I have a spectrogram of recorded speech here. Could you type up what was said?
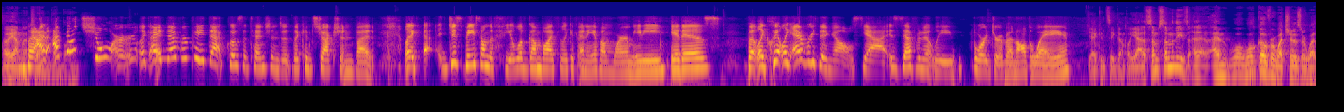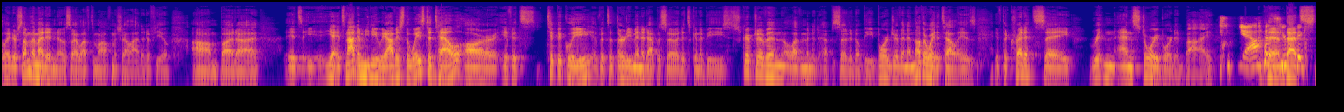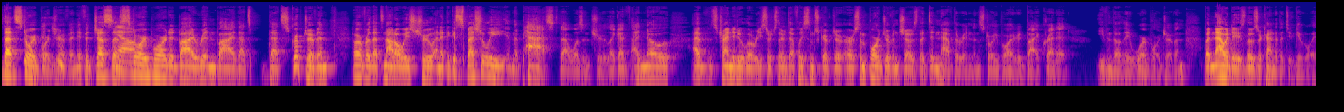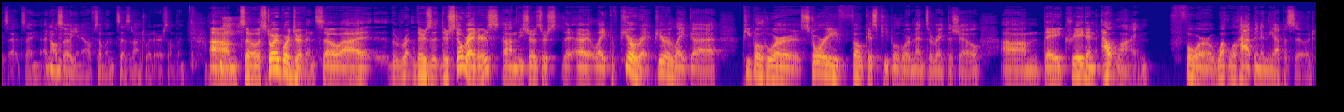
Oh yeah, I'm not but sure I, I'm not sure. Like I never paid that close attention to the construction, but like uh, just based on the feel of Gumball, I feel like if any of them were, maybe it is. But like like everything else, yeah, is definitely board driven all the way. Yeah, I can see Gumball. Yeah, some some of these, I, I we'll, we'll go over what shows are what later. Some of them I didn't know, so I left them off. Michelle added a few, um, but uh, it's yeah, it's not immediately obvious. The ways to tell are if it's typically if it's a thirty minute episode, it's going to be script driven. Eleven minute episode, it'll be board driven. Another way to tell is if the credits say written and storyboarded by yeah then that's big... that's storyboard driven if it just says yeah. storyboarded by written by that's that's script driven However, that's not always true. And I think especially in the past, that wasn't true. Like I, I know I was trying to do a little research. There are definitely some script or some board driven shows that didn't have the written and storyboarded by credit, even though they were board driven. But nowadays, those are kind of the two giveaways, I would say. And mm-hmm. also, you know, if someone says it on Twitter or something. Um, so storyboard driven. So, uh, the, there's, there's still writers. Um, these shows are, are like pure, pure, like, uh, people who are story focused people who are meant to write the show um, they create an outline for what will happen in the episode.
